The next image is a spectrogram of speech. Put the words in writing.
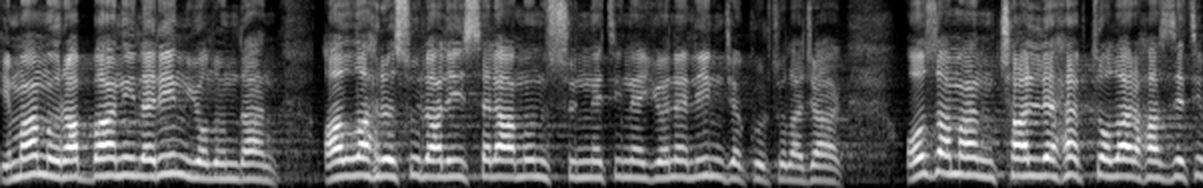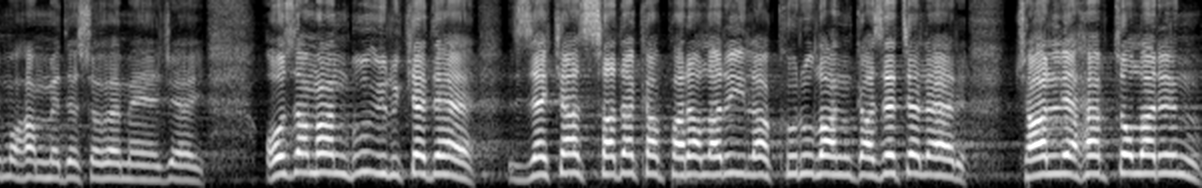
İmam-ı Rabbanilerin yolundan Allah Resulü Aleyhisselam'ın sünnetine yönelince kurtulacak. O zaman Çalli Heptolar Hazreti Muhammed'e sövemeyecek. O zaman bu ülkede zekat sadaka paralarıyla kurulan gazeteler Çalli Heptoların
